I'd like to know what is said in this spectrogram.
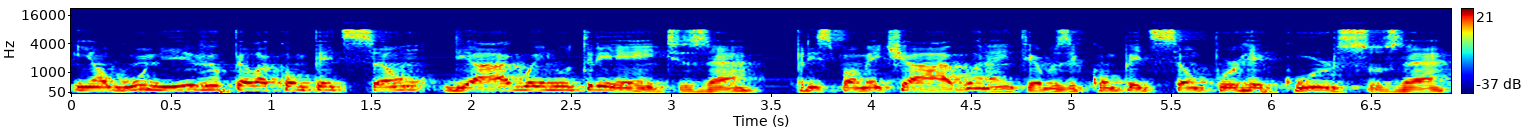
em algum nível, pela competição de água e nutrientes, né? principalmente água, né, em termos de competição por recursos, né.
